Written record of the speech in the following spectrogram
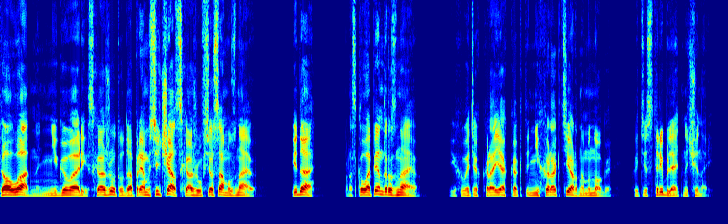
Да ладно, не говори, схожу туда, прямо сейчас схожу, все сам узнаю. И да, про скалопендр знаю. Их в этих краях как-то не характерно много, хоть истреблять начинай.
